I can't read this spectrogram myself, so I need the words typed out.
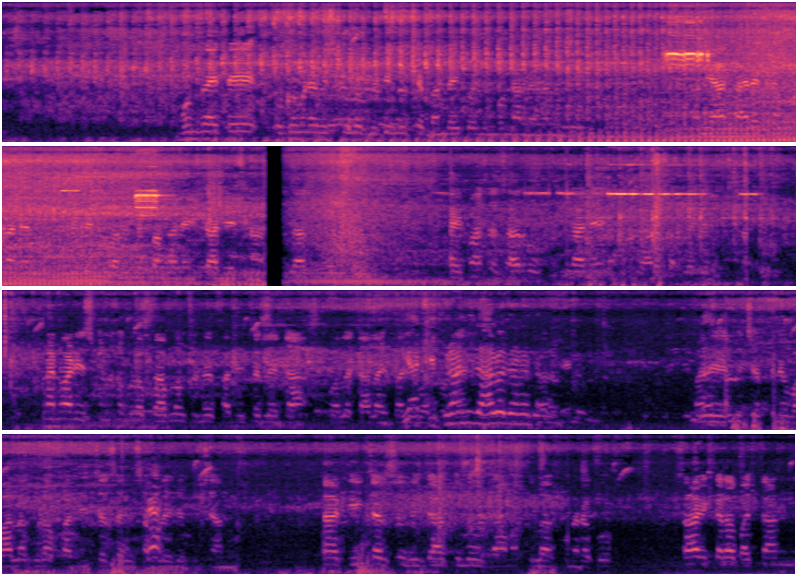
ముందు అయితే ఉద్యమన స్కూల్లో మీటింగ్ వచ్చే బంద్ అయిపోయింది మూడు నాలుగు నెలల ఆ కార్యక్రమం కూడా నేను మీటింగ్ వాళ్ళు చెప్పగానే స్టార్ట్ చేసిన. హెడ్మాస్టర్ సార్ ఇలానే వాళ్ళ సప్లై చేస్తున్నారు. అంగన్వాడీ స్కూల్స్ కూడా ప్రాబ్లమ్స్ ఉండే ఫర్నిచర్ లేక వాళ్ళ చాలా ఇబ్బంది మరి చెప్పిన వాళ్ళకు కూడా ఫర్నిచర్స్ అవి సప్లై చేపించాను టీచర్స్ విద్యార్థులు గ్రామస్తుల మేరకు సార్ ఇక్కడ బస్ స్టాండ్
